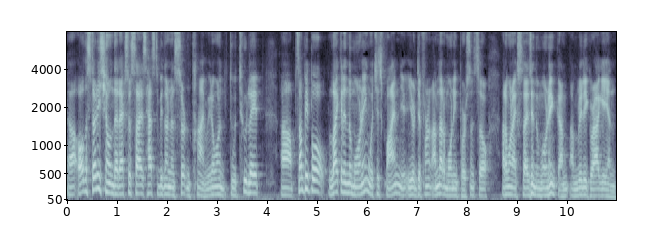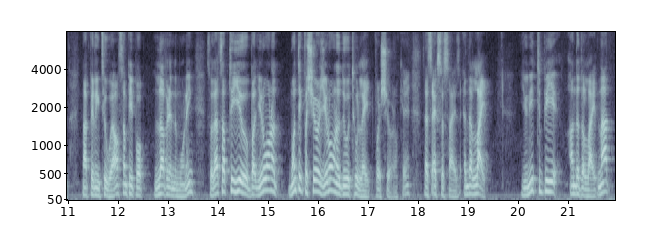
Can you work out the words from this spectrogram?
Uh, all the studies shown that exercise has to be done at a certain time. We don't want to do it too late. Uh, some people like it in the morning, which is fine. You're different. I'm not a morning person, so I don't want to exercise in the morning. I'm, I'm really groggy and not feeling too well. Some people love it in the morning, so that's up to you. But you don't want to, one thing for sure is you don't want to do it too late, for sure, okay? That's exercise. And the light you need to be under the light, not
